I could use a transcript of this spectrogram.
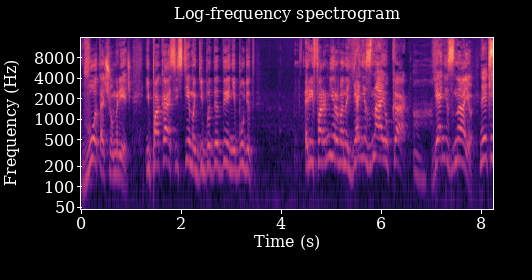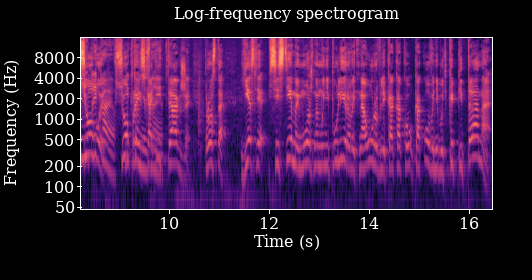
Вот о чем речь. И пока система ГИБДД не будет реформирована, я не знаю как. Я не знаю. Но я тебя все не упрекаю. будет, все происходить так же. Просто если системой можно манипулировать на уровне как какого-нибудь капитана,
